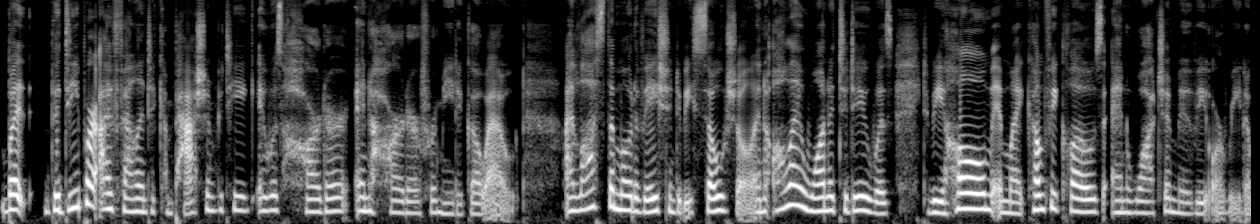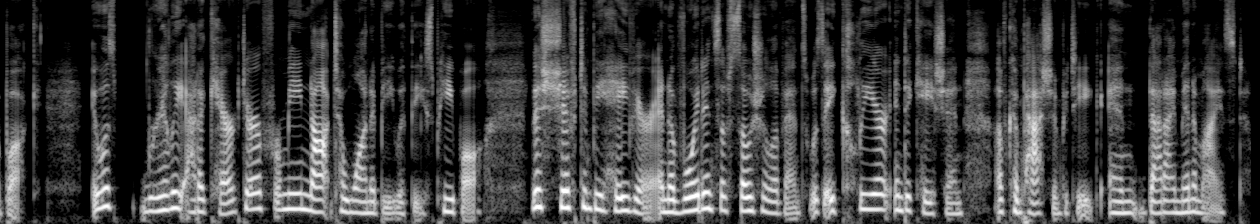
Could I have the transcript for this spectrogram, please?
But the deeper I fell into compassion fatigue, it was harder and harder for me to go out. I lost the motivation to be social, and all I wanted to do was to be home in my comfy clothes and watch a movie or read a book. It was really out of character for me not to want to be with these people. This shift in behavior and avoidance of social events was a clear indication of compassion fatigue, and that I minimized.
